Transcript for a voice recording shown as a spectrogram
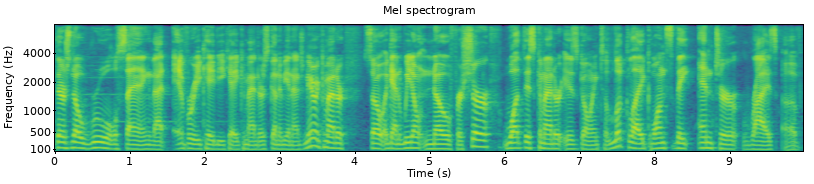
there's no rule saying that every kvk commander is going to be an engineering commander. So again we don't know for sure what this commander is going to look like once they enter rise of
